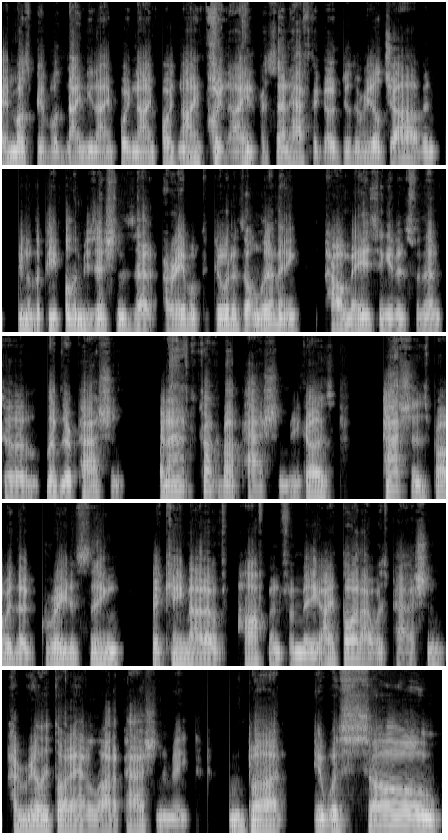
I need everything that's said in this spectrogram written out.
And most people, 99.9.9.9% have to go do the real job. And, you know, the people, the musicians that are able to do it as a living, how amazing it is for them to live their passion. And I have to talk about passion because passion is probably the greatest thing that came out of Hoffman for me. I thought I was passion. I really thought I had a lot of passion in me, but it was so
